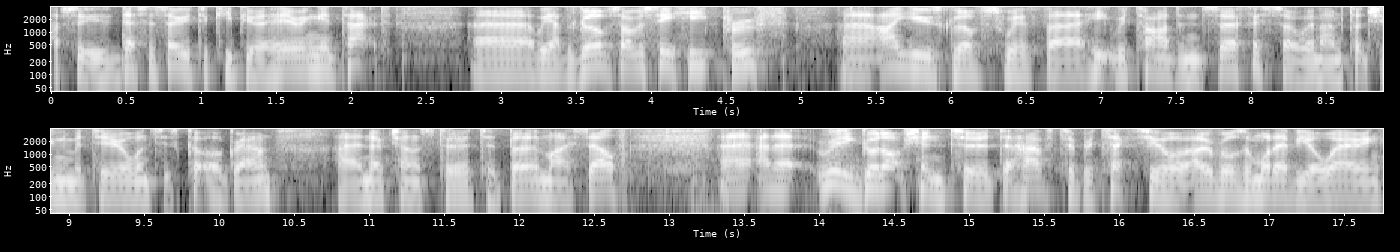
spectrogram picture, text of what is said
absolutely necessary to keep your hearing intact. Uh, we have the gloves, obviously, heat proof. Uh, I use gloves with uh, heat retardant surface, so when I'm touching the material once it's cut or ground, uh, no chance to, to burn myself. Uh, and a really good option to, to have to protect your overalls and whatever you're wearing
